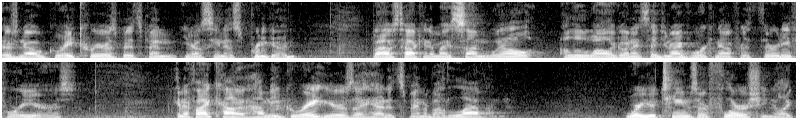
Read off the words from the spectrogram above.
there's no great careers, but it's been, you know, seen as pretty good. But I was talking to my son, Will, a little while ago, and I said, you know, I've worked now for 34 years. And if I counted how many great years I had, it's been about 11, where your teams are flourishing. You're like,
